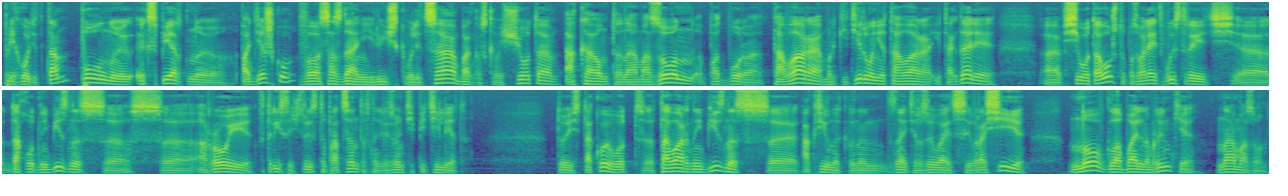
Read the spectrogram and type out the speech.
приходит там, полную экспертную поддержку в создании юридического лица, банковского счета, аккаунта на Amazon, подбора товара, маркетирования товара и так далее – Э, всего того, что позволяет выстроить э, доходный бизнес э, с ROI в 300-400% на горизонте 5 лет. То есть такой вот товарный бизнес активно, как вы знаете, развивается и в России, но в глобальном рынке на Amazon.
